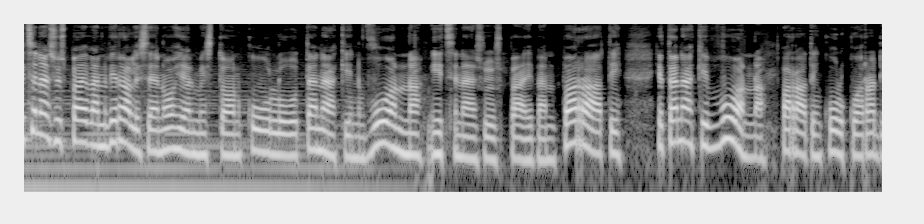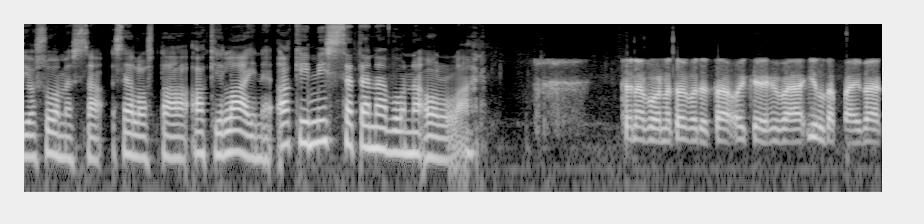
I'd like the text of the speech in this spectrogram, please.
Itsenäisyyspäivän viralliseen ohjelmistoon kuuluu tänäkin vuonna itsenäisyyspäivän paraati. Ja tänäkin vuonna paraatin kulkua Radio Suomessa selostaa Aki Laine. Aki, missä tänä vuonna ollaan? Tänä vuonna toivotetaan oikein hyvää iltapäivää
